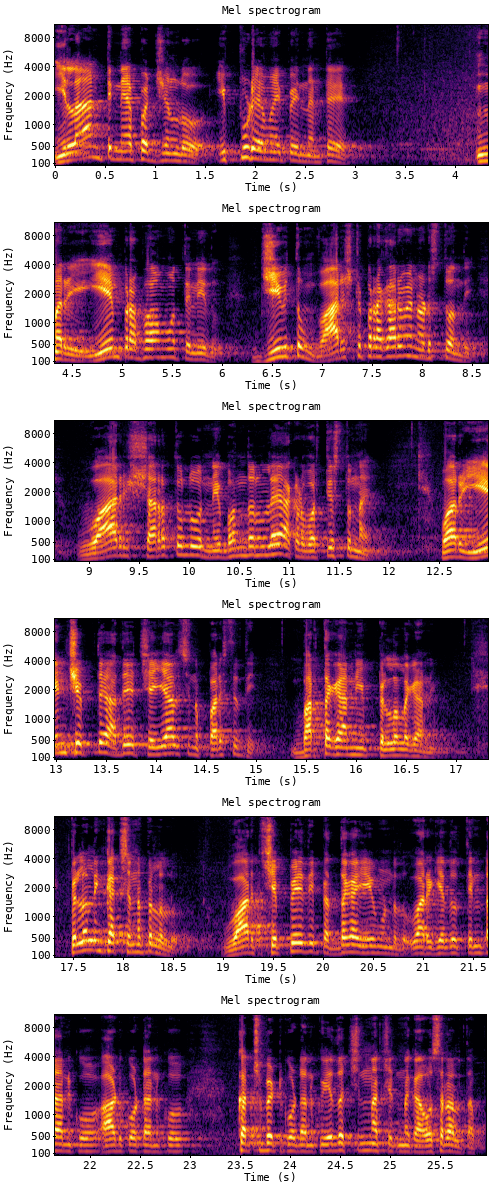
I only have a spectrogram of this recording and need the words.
ఇలాంటి నేపథ్యంలో ఇప్పుడు ఏమైపోయిందంటే మరి ఏం ప్రభావమో తెలియదు జీవితం వారిష్ట ప్రకారమే నడుస్తుంది. వారి షరతులు నిబంధనలే అక్కడ వర్తిస్తున్నాయి. వారు ఏం చెప్తే అదే చేయాల్సిన పరిస్థితి. భర్త కానీ పిల్లలు కానీ పిల్లలు ఇంకా చిన్నపిల్లలు వారు చెప్పేది పెద్దగా ఏముండదు వారికి ఏదో తినటానికో ఆడుకోవటానికో ఖర్చు పెట్టుకోవడానికో ఏదో చిన్న చిన్నగా అవసరాలు తప్ప.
